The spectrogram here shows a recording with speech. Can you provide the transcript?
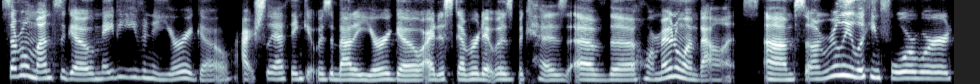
several months ago, maybe even a year ago, actually, I think it was about a year ago, I discovered it was because of the hormonal imbalance. Um, so I'm really looking forward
